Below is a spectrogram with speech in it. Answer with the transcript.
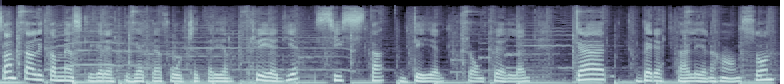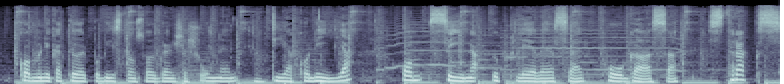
Samtalet om mänskliga rättigheter fortsätter i en tredje, sista del från kvällen Där berättar Lena Hansson, kommunikatör på biståndsorganisationen Diakonia, om sina upplevelser på Gaza strax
